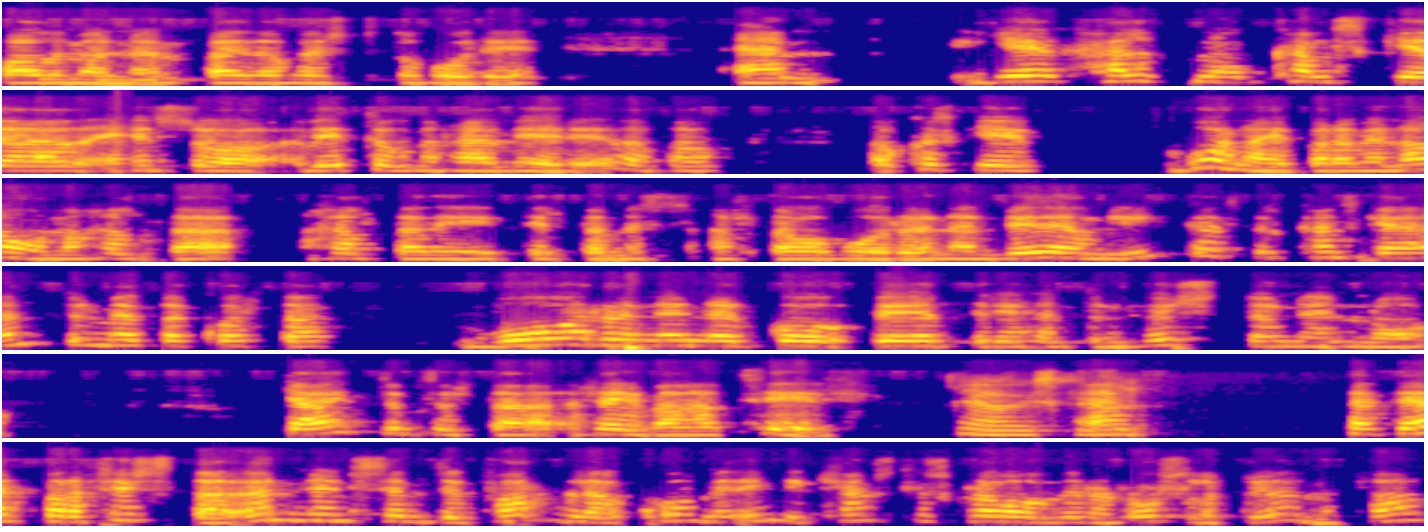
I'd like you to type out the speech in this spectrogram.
báðum önnum, bæði á höst og hóri. En ég held nú kannski að eins og viðtökunar hafi verið, þá, þá kannski vona ég bara að við náum að halda halda því til dæmis alltaf á vorun en við hefum líka eftir kannski að endur með þetta hvort að vorunin er betri heldur en haustunin og gætum þurft að reyfa það til. Já, en þetta er bara fyrsta önnin sem þau formlega komið inn í kjæmslusgrá og við erum rosalega glöð með það.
